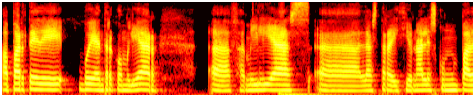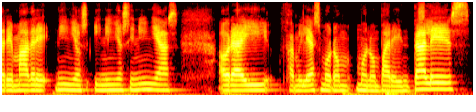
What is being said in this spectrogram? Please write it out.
aparte de, voy a entrecomillar, familias, las tradicionales con un padre, madre, niños y niños y niñas. Ahora hay familias monoparentales,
